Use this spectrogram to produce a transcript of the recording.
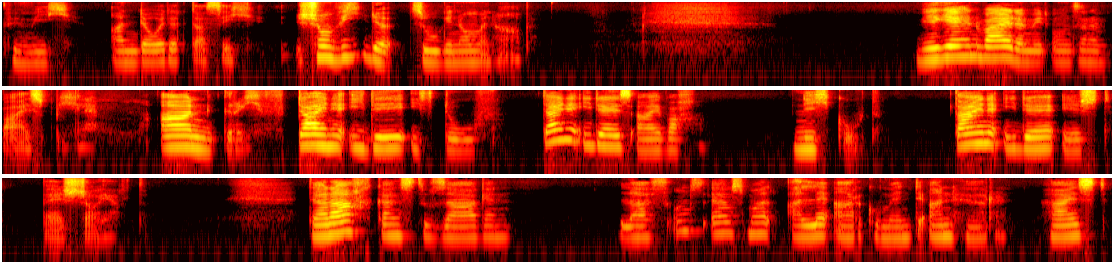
für mich andeutet, dass ich schon wieder zugenommen habe. Wir gehen weiter mit unseren Beispielen. Angriff. Deine Idee ist doof. Deine Idee ist einfach nicht gut. Deine Idee ist bescheuert. Danach kannst du sagen, lass uns erstmal alle Argumente anhören. Heißt,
